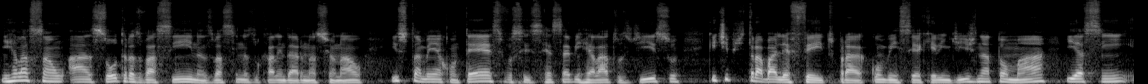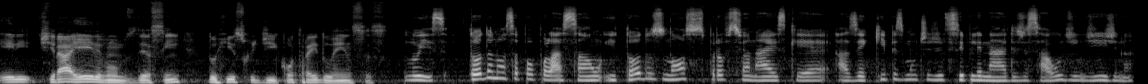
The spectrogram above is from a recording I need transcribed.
Em relação às outras vacinas, vacinas do calendário nacional, isso também acontece? Vocês recebem relatos disso? Que tipo de trabalho é feito para convencer aquele indígena a tomar e assim ele tirar ele, vamos dizer assim, do risco de contrair doenças? Luiz, toda a nossa população e todos os nossos profissionais, que é as equipes multidisciplinares de saúde indígena,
